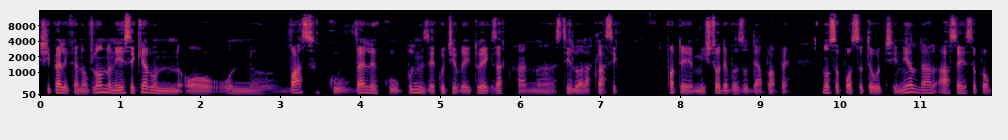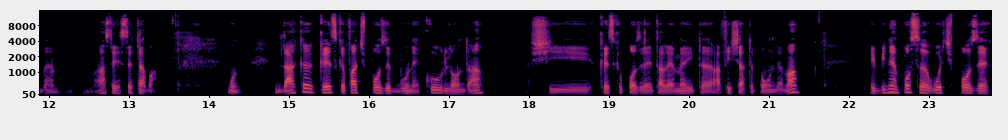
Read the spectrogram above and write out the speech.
Și Pelican of London este chiar un, o, un vas cu vele, cu pânze, cu ce vrei tu, exact în uh, stilul ăla clasic. Foarte mișto de văzut de aproape. Nu o să poți să te urci în el, dar asta este problem. Asta este treaba. Bun. Dacă crezi că faci poze bune cu Londra, și crezi că pozele tale merită afișate pe undeva, e bine, poți să urci poze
